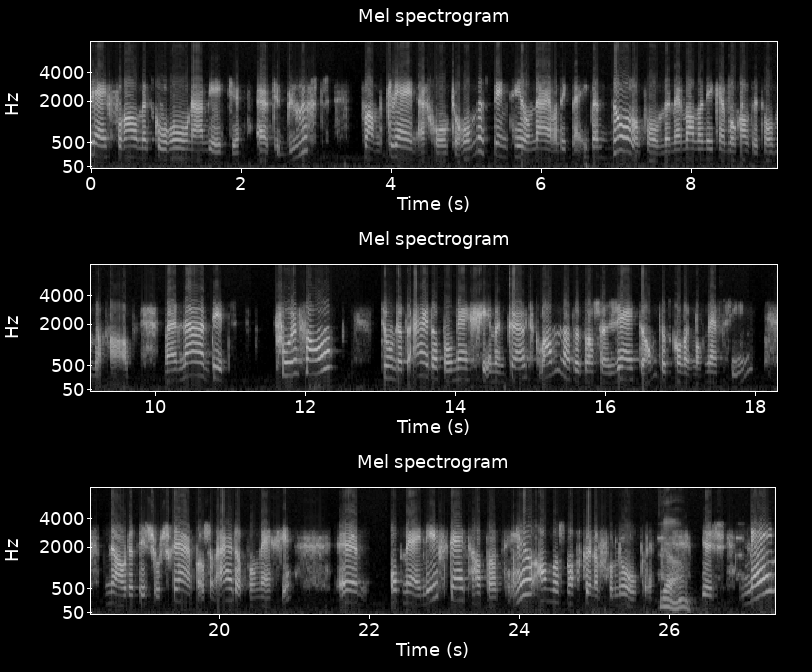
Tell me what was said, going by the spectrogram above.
blijf vooral met corona een beetje uit de buurt van klein en grote honden. Het klinkt heel naar, want ik ben, ik ben dol op honden. Mijn man en ik hebben ook altijd honden gehad. Maar na dit voorval, toen dat aardappelmesje in mijn kuit kwam, want het was een zijtand, dat kon ik nog net zien. Nou, dat is zo scherp als een aardappelmesje. Uh, op mijn leeftijd had dat heel anders nog kunnen verlopen. Ja. Dus mijn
